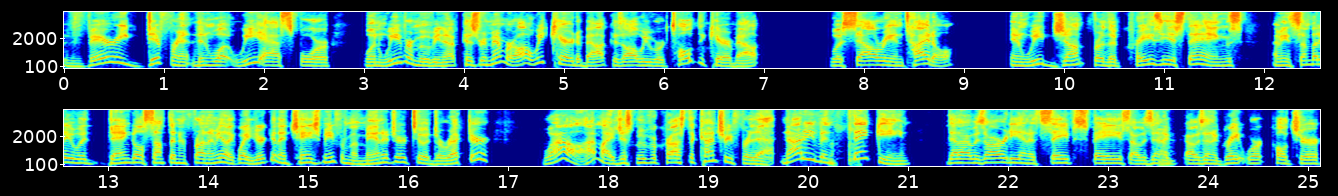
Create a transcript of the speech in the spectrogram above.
very different than what we asked for when we were moving up. Because remember, all we cared about, because all we were told to care about was salary and title and we jump for the craziest things. I mean, somebody would dangle something in front of me like, wait, you're going to change me from a manager to a director? Wow, I might just move across the country for that. Not even thinking that I was already in a safe space. I was in a I was in a great work culture.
